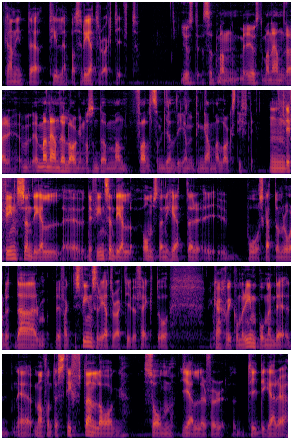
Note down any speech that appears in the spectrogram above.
kan inte tillämpas retroaktivt. Just det, så att man, just det, man, ändrar, man ändrar lagen och så dömer man fall som gällde enligt en gammal lagstiftning. Mm, det, finns en del, det finns en del omständigheter på skatteområdet där det faktiskt finns retroaktiv effekt. Och det kanske vi kommer in på, men det, eh, man får inte stifta en lag som gäller för tidigare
